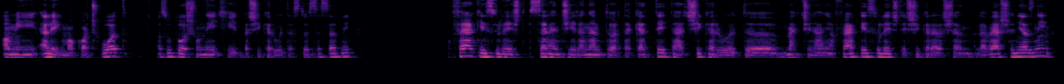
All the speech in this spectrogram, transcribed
ami elég makacs volt. Az utolsó négy hétben sikerült ezt összeszedni. A felkészülést szerencsére nem törte ketté, tehát sikerült megcsinálni a felkészülést és sikeresen leversenyezni.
